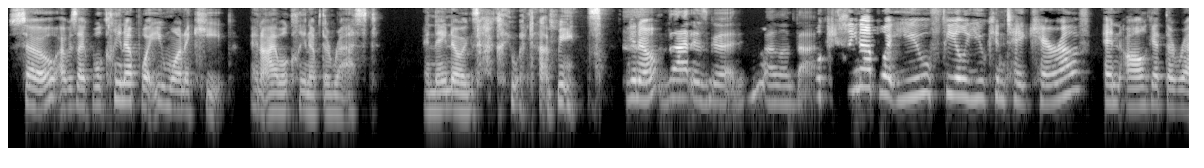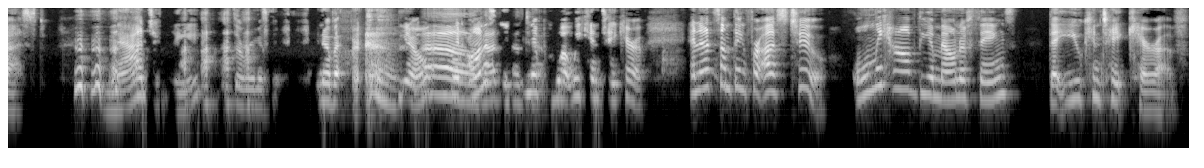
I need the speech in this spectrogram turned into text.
So I was like, well, clean up what you want to keep, and I will clean up the rest. And they know exactly what that means. You know? That is good. I love that. Well, clean up what you feel you can take care of, and I'll get the rest. Magically, the room is, you know, but, you know, oh, but honestly, that's, that's what we can take care of. And that's something for us too only have the amount of things that you can take care of.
